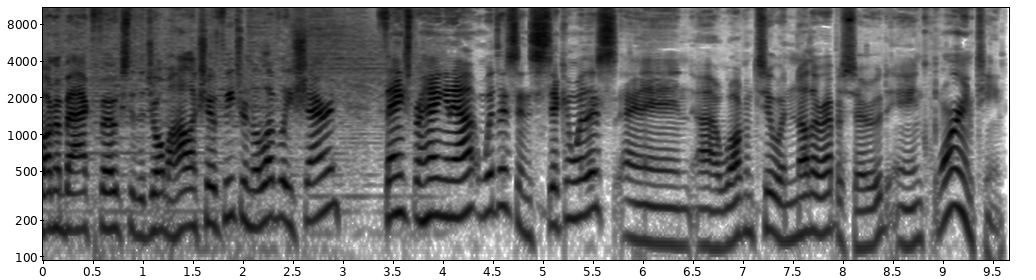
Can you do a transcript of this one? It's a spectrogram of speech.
Welcome back, folks, to the Joel Michalec Show featuring the lovely Sharen. Thanks for hanging out with us and sticking with us, and uh, welcome to another episode in quarantine.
